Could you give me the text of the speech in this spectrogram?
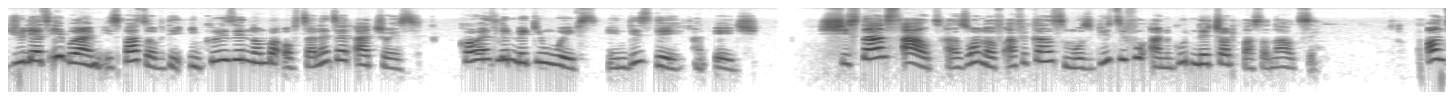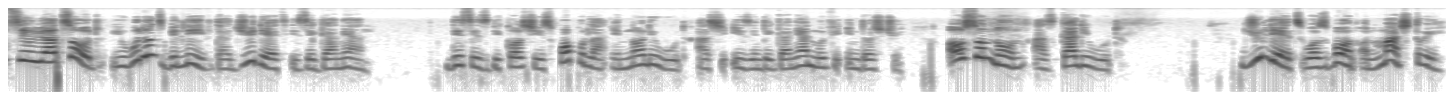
Juliet Ibrahim is part of the increasing number of talented actresses currently making waves in this day and age. She stands out as one of Africa's most beautiful and good-natured personality. Until you are told, you wouldn't believe that Juliet is a Ghanaian. This is because she is popular in Nollywood as she is in the Ghanaian movie industry, also known as Ghallywood. Juliet was born on March 3,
